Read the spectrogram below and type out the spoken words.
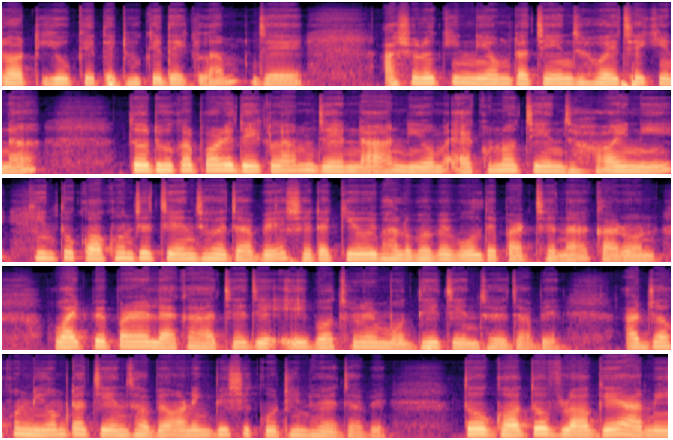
ডট ইউকেতে ঢুকে দেখলাম যে আসলে কি নিয়মটা চেঞ্জ হয়েছে কি না তো ঢোকার পরে দেখলাম যে, না, নিয়ম এখনও চেঞ্জ হয়নি। কিন্তু কখন যে চেঞ্জ হয়ে যাবে সেটা কেউই ভালোভাবে বলতে পারছে না। কারণ হোয়াইট পেপারে লেখা আছে যে, এই বছরের মধ্যেই চেঞ্জ হয়ে যাবে। আর যখন নিয়মটা চেঞ্জ হবে, অনেক বেশি কঠিন হয়ে যাবে। তো গত ভ্লগে আমি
